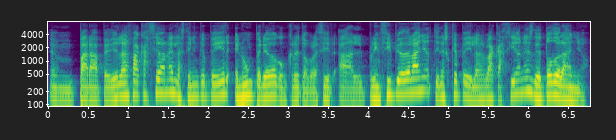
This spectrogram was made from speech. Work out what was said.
em, para pedir las vacaciones las tienen que pedir en un periodo concreto. Por decir, al principio del año tienes que pedir las vacaciones de todo el año.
